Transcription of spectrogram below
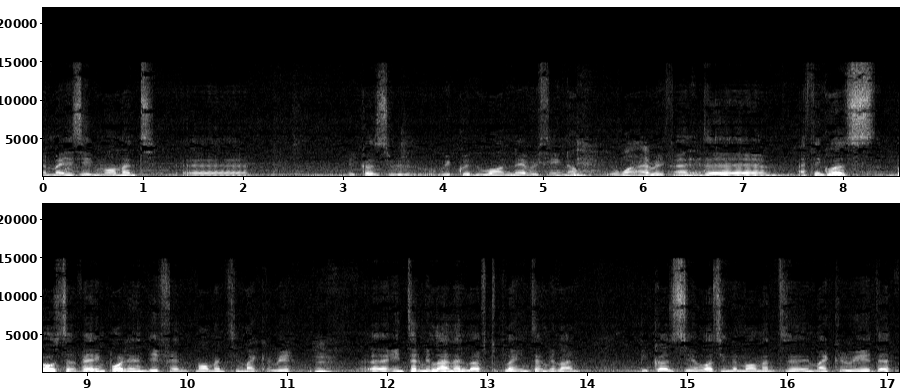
amazing moment. Uh, because we, we could won everything, no? you won everything. and um I think was both are very important and different moments in my career. Uh, Inter Milan, I love to play Inter Milan because it was in the moment in my career that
